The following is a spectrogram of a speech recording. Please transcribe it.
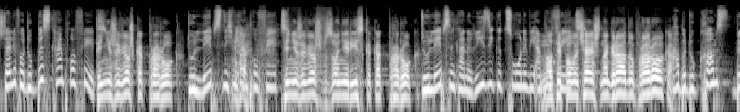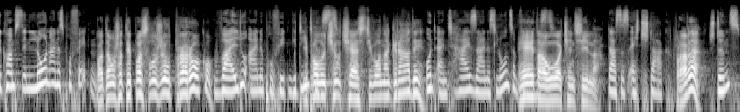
Stell dir vor, du bist kein Prophet. Ты не живешь как пророк. Du lebst nicht wie ein Prophet. Ты не живешь в зоне риска как пророк. Du lebst in keine riesige Zone wie ein Но ты Prophet. получаешь награду пророка. Aber du kommst, bekommst den Lohn eines Propheten, Потому что ты послужил пророку weil du einem Propheten и gedient получил hast часть его награды. und einen Teil seines Lohns empfangen Это hast. очень сильно. Das ist echt stark. Правда? Stimmt's?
